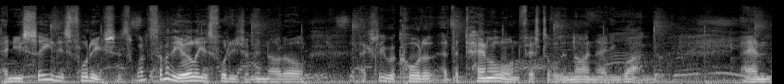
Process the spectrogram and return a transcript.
and you see this footage it's one, some of the earliest footage of Midnight Oil actually recorded at the Tanelorn Festival in 1981 and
